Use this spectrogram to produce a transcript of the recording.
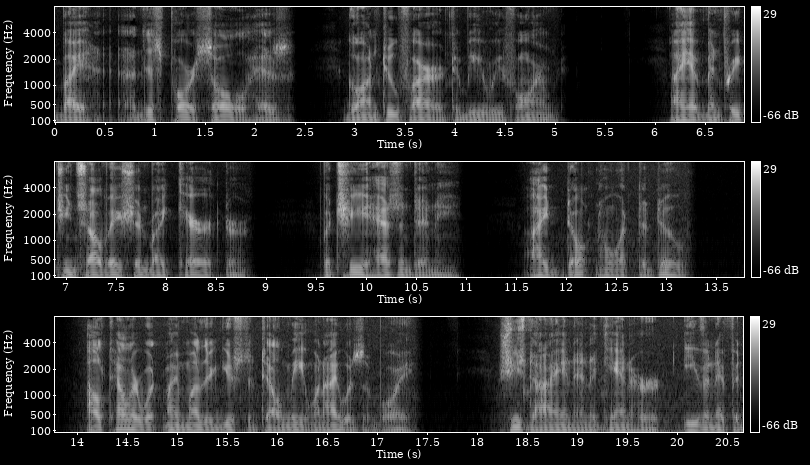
By uh, this poor soul has gone too far to be reformed. I have been preaching salvation by character, but she hasn't any. I don't know what to do. I'll tell her what my mother used to tell me when I was a boy. She's dying and it can't hurt, even if it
